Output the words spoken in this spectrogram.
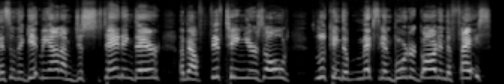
and so they get me out. I'm just standing there, about 15 years old, looking the Mexican border guard in the face.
